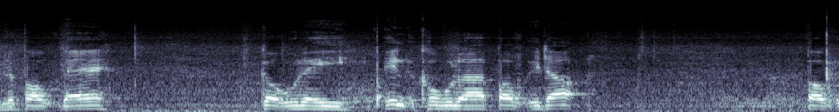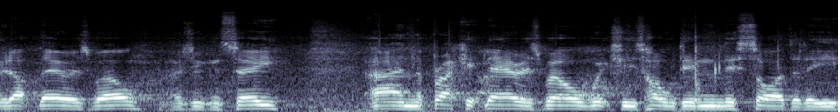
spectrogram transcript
with a bolt there. Got all the intercooler bolted up, bolted up there as well, as you can see, and the bracket there as well, which is holding this side of the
